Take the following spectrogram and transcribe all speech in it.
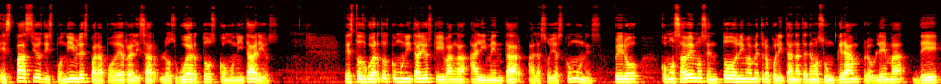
espacios disponibles para poder realizar los huertos comunitarios. Estos huertos comunitarios que iban a alimentar a las ollas comunes. Pero como sabemos, en todo Lima Metropolitana tenemos un gran problema de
